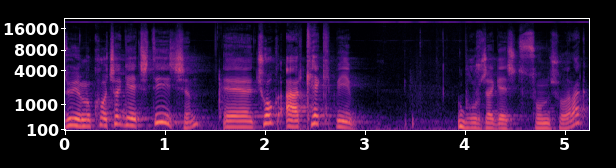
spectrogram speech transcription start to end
düğümü koça geçtiği için e, çok erkek bir burca geçti sonuç olarak.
